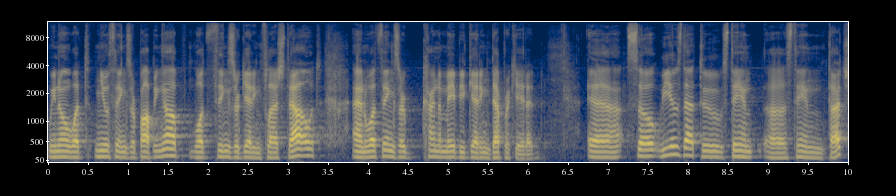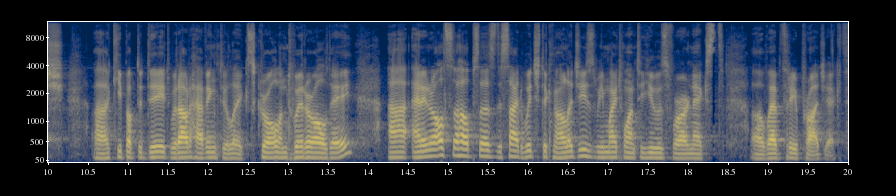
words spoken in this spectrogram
We know what new things are popping up, what things are getting fleshed out, and what things are kind of maybe getting deprecated. Uh, so we use that to stay in, uh, stay in touch, uh, keep up to date without having to like scroll on Twitter all day. Uh, and it also helps us decide which technologies we might want to use for our next uh, Web3 project.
